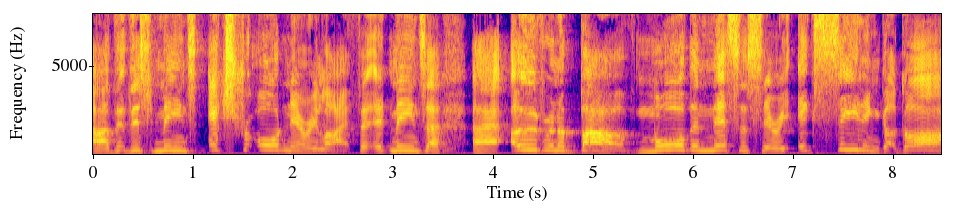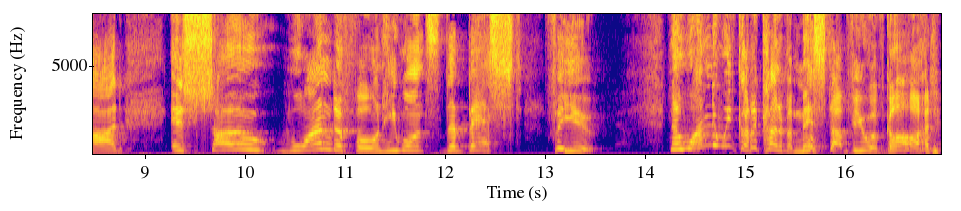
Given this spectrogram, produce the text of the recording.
Uh, th- this means extraordinary life. It, it means uh, uh, over and above, more than necessary, exceeding. God is so wonderful and He wants the best for you. No wonder we've got a kind of a messed up view of God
